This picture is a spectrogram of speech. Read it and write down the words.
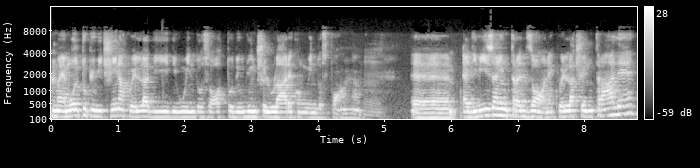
ma è molto più vicina a quella di, di Windows 8, di, di un cellulare con Windows Phone. Mm. Eh, è divisa in tre zone, quella centrale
